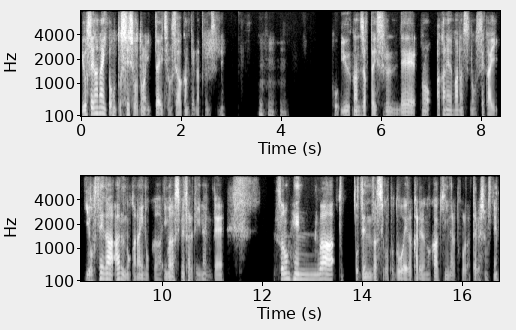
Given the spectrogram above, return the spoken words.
寄せがないと本当師匠との一対一の世話関係になってくるんですよね。という感じだったりするんで、この茜話の世界、寄せがあるのかないのかが未だ示されていないので、その辺はちょっと前座仕事どう描かれるのか気になるところだったりはしますね。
